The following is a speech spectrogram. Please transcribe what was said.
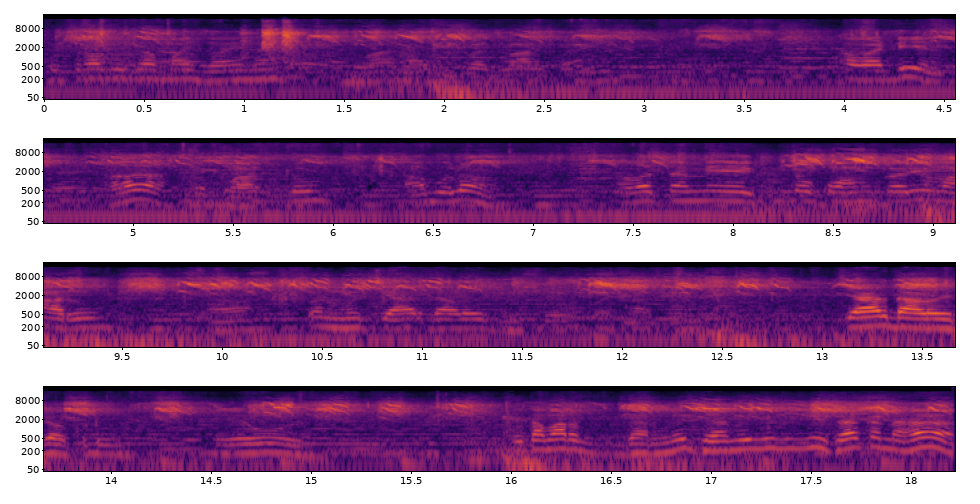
કૂતરો બીજો મય જોઈને વડીલ. હા. એક વાત કહું? હા બોલો. હવે તમે એક તો કામ કર્યું મારું? હા. પણ હું ચાર દાડો ચાર દાડો રખડું. એવું. તો તમારા ઘરની ફેમિલી બીજી છે કે ને? હા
